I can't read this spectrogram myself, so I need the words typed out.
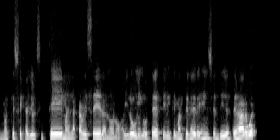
no es que se cayó el sistema en la cabecera, no, no. Ahí lo único que ustedes tienen que mantener es encendido este hardware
